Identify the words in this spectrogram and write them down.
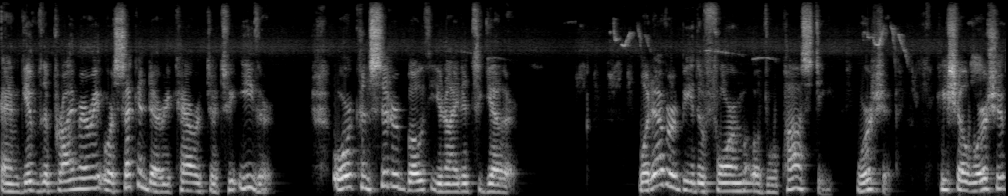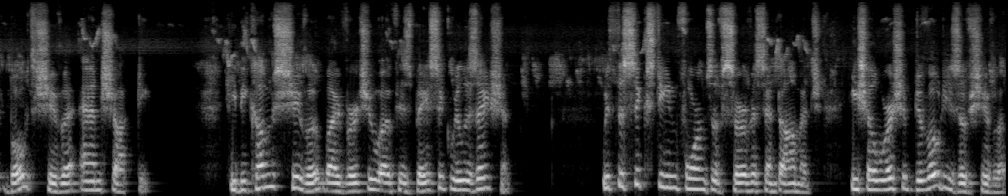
and give the primary or secondary character to either, or consider both united together. Whatever be the form of upasti, worship, he shall worship both Shiva and Shakti. He becomes Shiva by virtue of his basic realization. With the 16 forms of service and homage, he shall worship devotees of Shiva,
